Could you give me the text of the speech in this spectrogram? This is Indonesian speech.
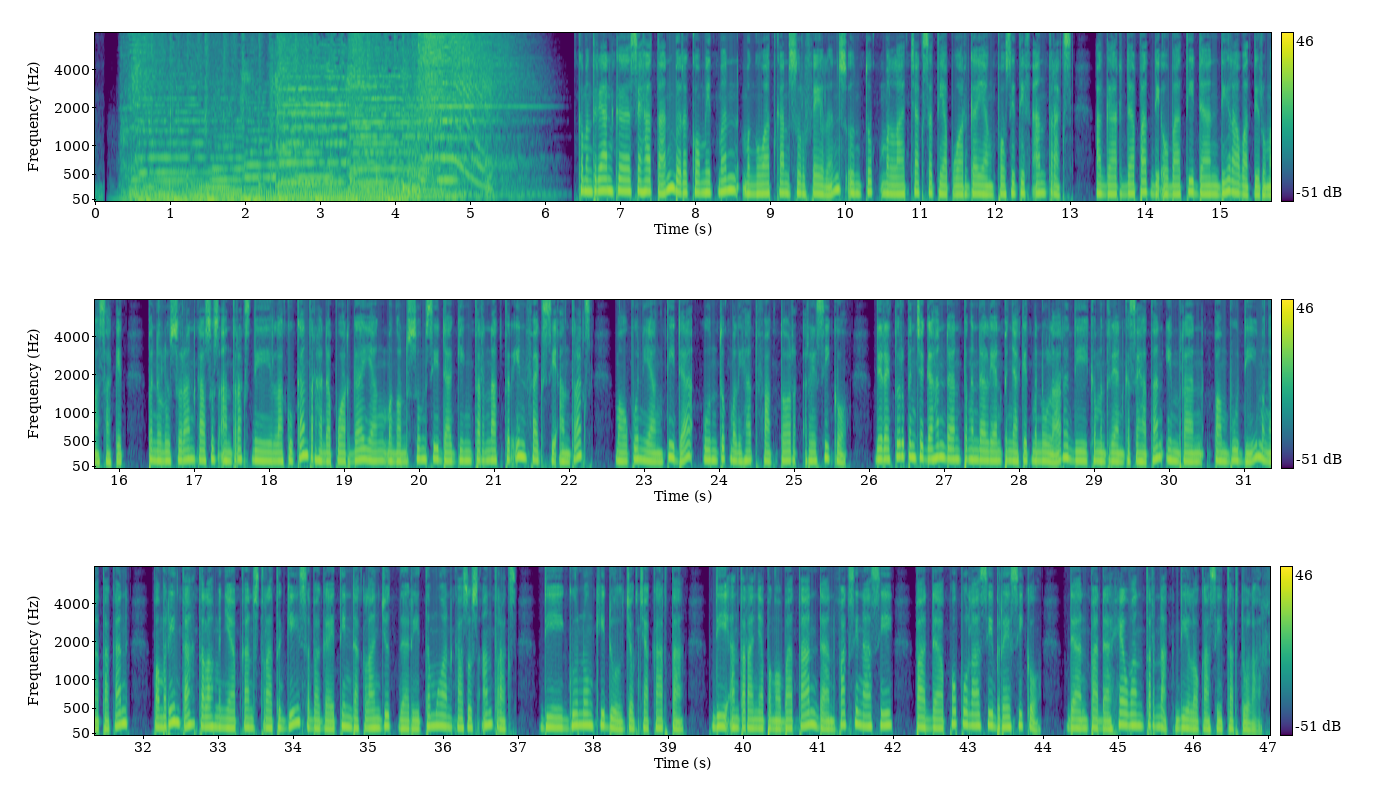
Kementerian Kesehatan berkomitmen menguatkan surveillance untuk melacak setiap warga yang positif antraks agar dapat diobati dan dirawat di rumah sakit. Penelusuran kasus antraks dilakukan terhadap warga yang mengonsumsi daging ternak terinfeksi antraks maupun yang tidak untuk melihat faktor resiko. Direktur Pencegahan dan Pengendalian Penyakit Menular di Kementerian Kesehatan Imran Pambudi mengatakan pemerintah telah menyiapkan strategi sebagai tindak lanjut dari temuan kasus antraks di Gunung Kidul, Yogyakarta, di antaranya pengobatan dan vaksinasi pada populasi beresiko dan pada hewan ternak di lokasi tertular.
